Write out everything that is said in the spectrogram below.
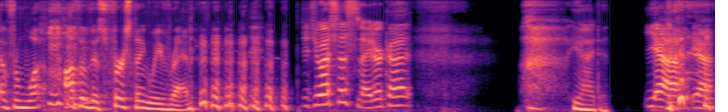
uh, from what off of this first thing we've read. Did you watch the Snyder cut? yeah, I did. Yeah, yeah.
